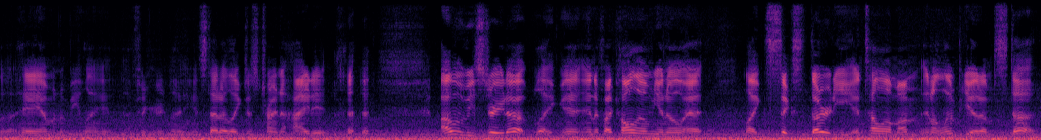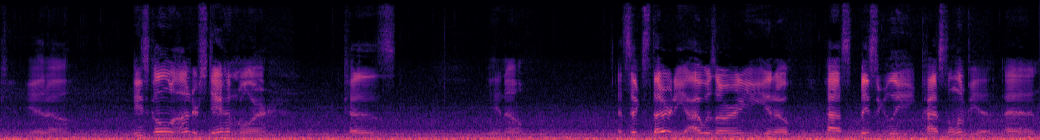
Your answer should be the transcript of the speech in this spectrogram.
that, hey, I'm gonna be late. I figured, like, instead of like just trying to hide it, I'm gonna be straight up. Like, and, and if I call him, you know, at like 6:30 and tell him I'm in Olympia and I'm stuck, you know, he's going to understand more because you know At 6:30, I was already, you know, past basically past Olympia, and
